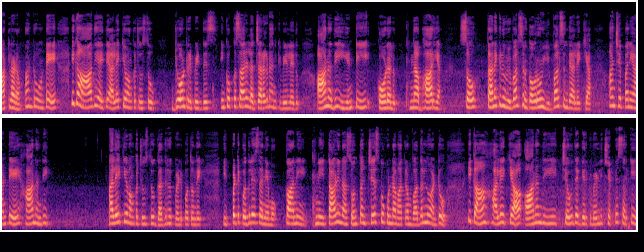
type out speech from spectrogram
మాట్లాడం అంటూ ఉంటే ఇక ఆది అయితే అలేఖ్య వంక చూస్తూ డోంట్ రిపీట్ దిస్ ఇంకొకసారి ఇలా జరగడానికి వీల్లేదు. ఆనది ఈ ఇంటి కోడలు నా భార్య. సో తనకి నువ్వు ఇవ్వాల్సిన గౌరవం ఇవ్వాల్సిందే అలేఖ్య అని చెప్పని అంటే ఆనంది అలేఖ్య వంక చూస్తూ గదిలోకి వెళ్ళిపోతుంది. ఇప్పటికి వదిలేశానేమో. కానీ నీ తాళి నా సొంతం చేసుకోకుండా మాత్రం వదలను అంటూ ఇక అలేఖ్య ఆనంది చెవు దగ్గరికి వెళ్ళి చెప్పేసరికి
